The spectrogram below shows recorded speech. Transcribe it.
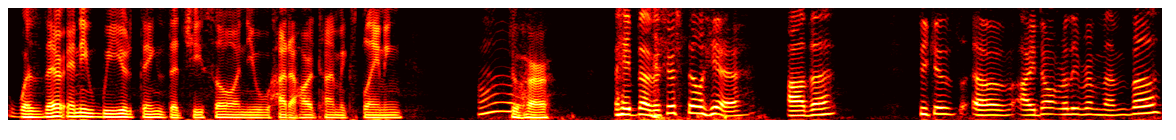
Was there any weird things that she saw and you had a hard time explaining to Oh. her? Hey Bev, if you're still here, are there? Because um, I don't really remember.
